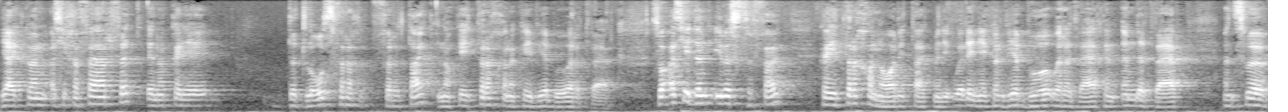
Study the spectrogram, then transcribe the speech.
Jy kan as jy geverf het en dan kan jy dit los vir vir 'n tyd en dan kan jy terug en dan kan jy weer behoor dit werk. So as jy dink iewers 'n fout, kan jy teruggaan na die tyd met die olie en jy kan weer bo oor dit werk en in dit werk en so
